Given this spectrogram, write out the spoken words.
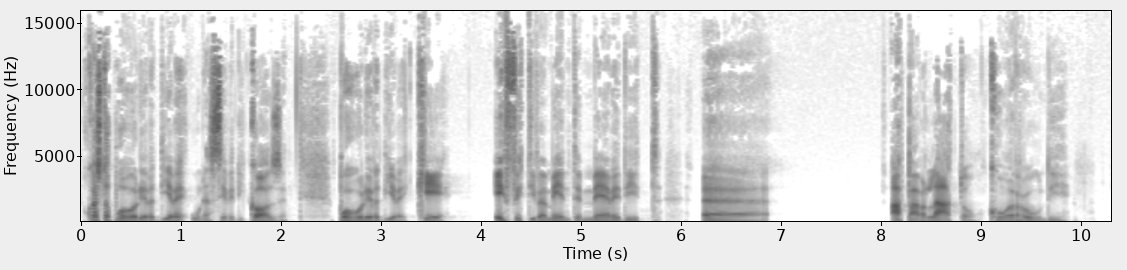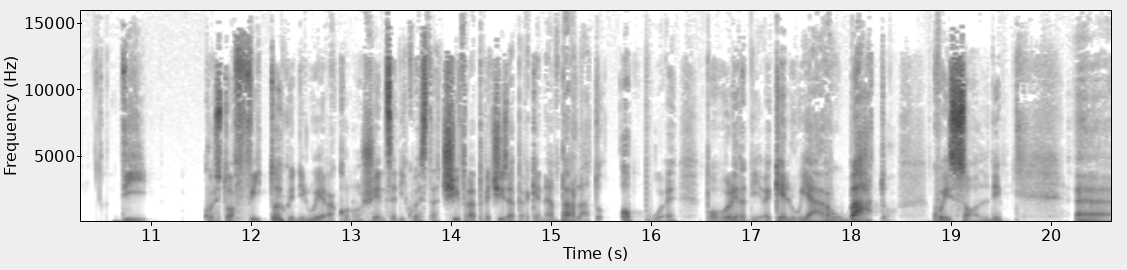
Questo può voler dire una serie di cose. Può voler dire che effettivamente Meredith eh, ha parlato con Rudy di questo affitto e quindi lui era a conoscenza di questa cifra precisa perché ne hanno parlato, oppure può voler dire che lui ha rubato quei soldi eh,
